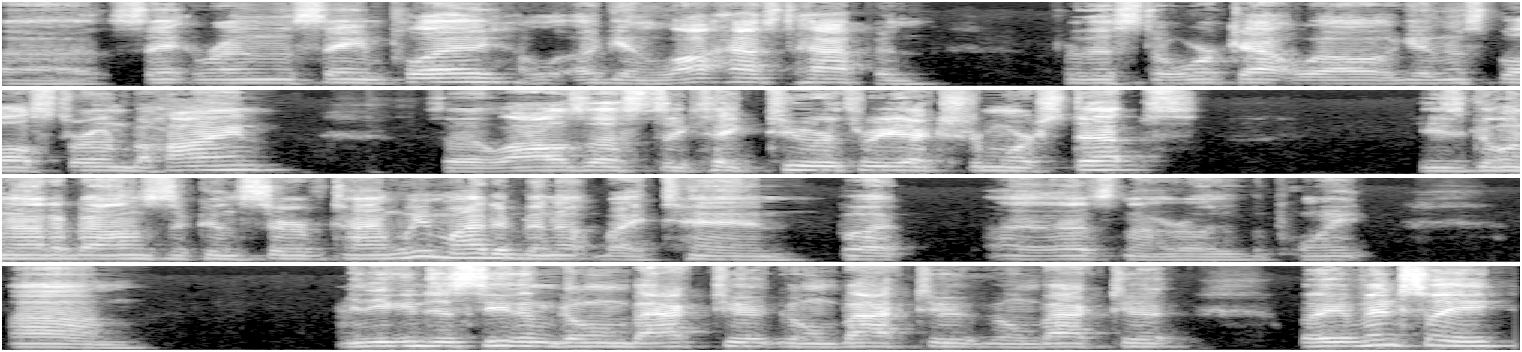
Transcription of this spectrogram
uh, running the same play again a lot has to happen for this to work out well. Again this ball's thrown behind so it allows us to take two or three extra more steps. He's going out of bounds to conserve time. We might have been up by 10 but that's not really the point um, and you can just see them going back to it going back to it going back to it but eventually,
